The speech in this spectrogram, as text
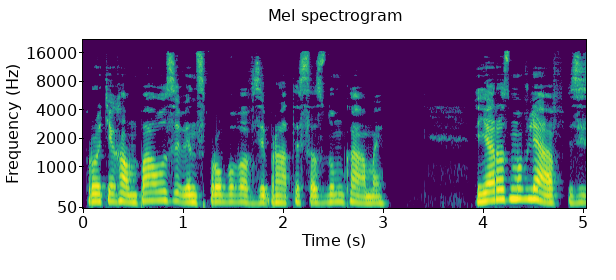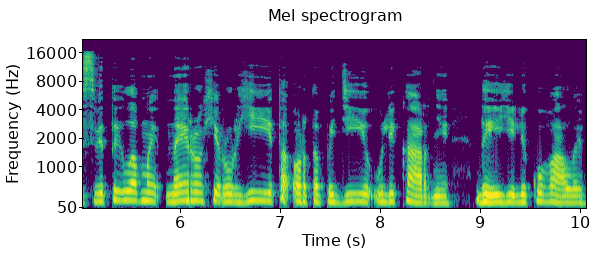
Протягом паузи він спробував зібратися з думками. Я розмовляв зі світилами нейрохірургії та ортопедії у лікарні, де її лікували.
